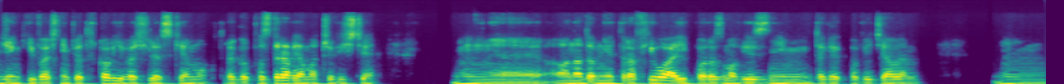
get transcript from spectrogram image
dzięki właśnie Piotrkowi Wasilewskiemu, którego pozdrawiam oczywiście, mm, e, ona do mnie trafiła i po rozmowie z nim, tak jak powiedziałem, mm,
